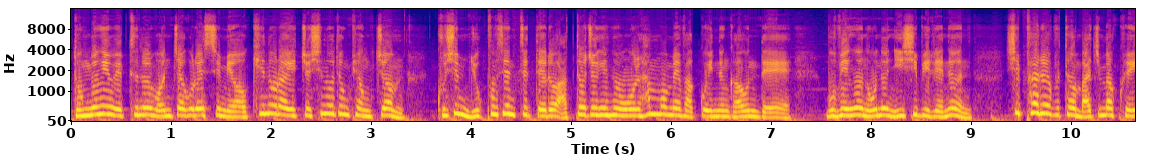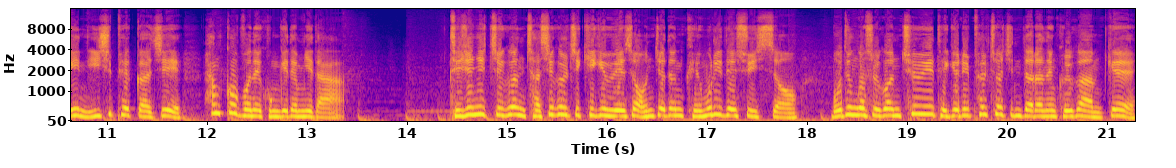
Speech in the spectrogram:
동명의 웹툰을 원작으로 했으며 키노라이츠 신호등 평점 96%대로 압도적인 호응을 한 몸에 받고 있는 가운데 무빙은 오는 20일에는 18회부터 마지막 회인 20회까지 한꺼번에 공개됩니다. 디즈니 측은 자식을 지키기 위해서 언제든 괴물이 될 수 있어 모든 것을 건 최후의 대결이 펼쳐진다라는 글과 함께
